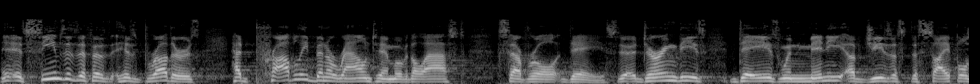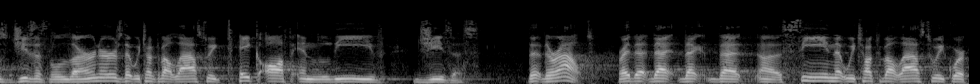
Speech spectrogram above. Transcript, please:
It seems as if his brothers had probably been around him over the last several days. During these days when many of Jesus' disciples, Jesus' learners that we talked about last week, take off and leave Jesus. They're out right? That that that that uh, scene that we talked about last week, where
